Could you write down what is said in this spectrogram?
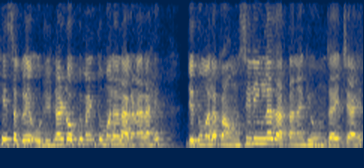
हे सगळे ओरिजिनल डॉक्युमेंट तुम्हाला लागणार आहेत. जे तुम्हाला काउन्सिलिंगला जाताना घेऊन जायचे आहेत.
